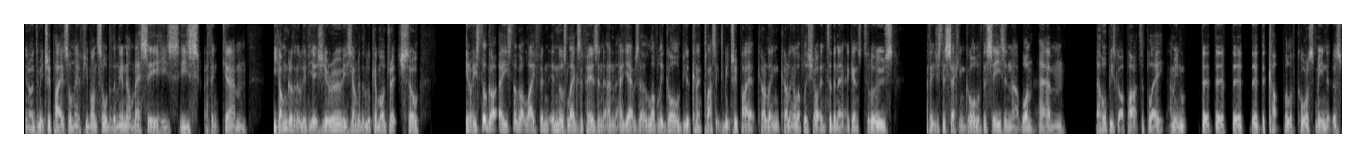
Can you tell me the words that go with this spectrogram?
you know, Dimitri Payet's only a few months older than Lionel Messi. He's he's I think um, younger than Olivier Giroud. He's younger than Luka Modric. So, you know, he's still got uh, he's still got life in, in those legs of his. And and uh, yeah, it was a lovely goal, kind of classic Dimitri Payet curling curling a lovely shot into the net against Toulouse. I think just his second goal of the season. That one. Um, I hope he's got a part to play. I mean, the the the the the cup will of course mean that there's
